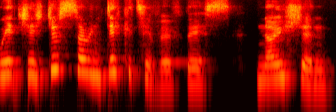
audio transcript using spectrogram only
which is just so indicative of this notion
